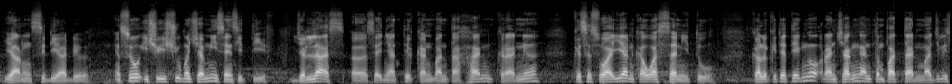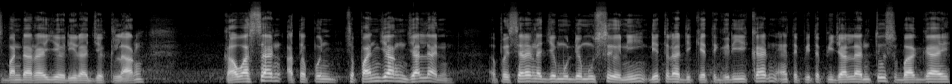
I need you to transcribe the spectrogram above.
yang sedia ada. So isu-isu macam ni sensitif. Jelas saya nyatakan bantahan kerana kesesuaian kawasan itu. Kalau kita tengok rancangan tempatan Majlis Bandaraya di Raja Kelang, kawasan ataupun sepanjang jalan eh, Persiaran Raja Muda Musa ni dia telah dikategorikan eh, tepi-tepi jalan tu sebagai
